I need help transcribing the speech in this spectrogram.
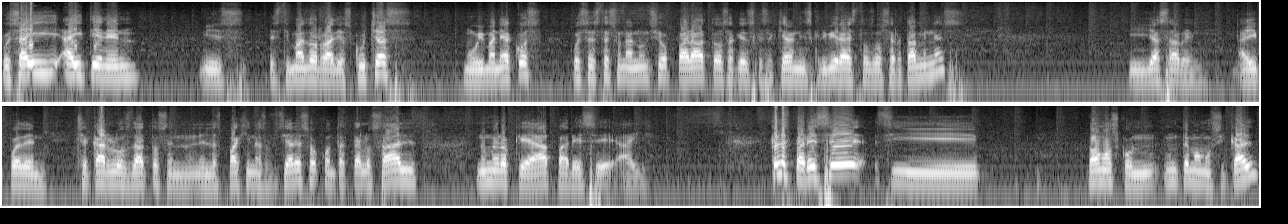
Pues ahí, ahí tienen mis estimados radioescuchas, muy maníacos. Pues este es un anuncio para todos aquellos que se quieran inscribir a estos dos certámenes. Y ya saben, ahí pueden checar los datos en, en las páginas oficiales o contactarlos al número que aparece ahí. ¿Qué les parece si vamos con un tema musical?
